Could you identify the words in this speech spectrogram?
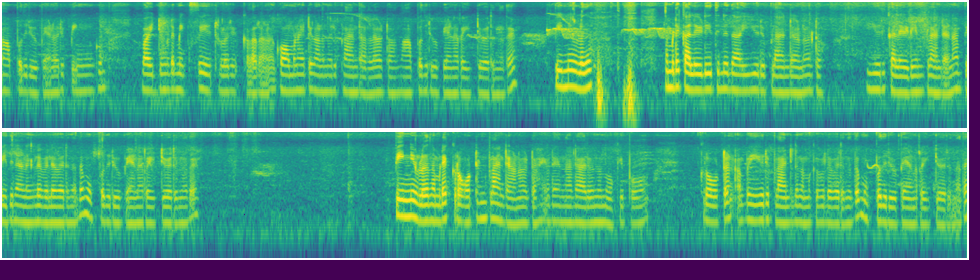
നാൽപ്പത് രൂപയാണ്. ഒരു പിങ്കും വൈറ്റും കൂടെ മിക്സ് ചെയ്തിട്ടുള്ളൊരു കളറാണ്. കോമൺ ആയിട്ട് കാണുന്ന ഒരു പ്ലാന്റ് അല്ല കേട്ടോ. നാൽപ്പത് രൂപയാണ് റേറ്റ് വരുന്നത്. പിന്നെയുള്ളത് നമ്മുടെ കലേഡിയത്തിന്റെതായി ഈ ഒരു പ്ലാന്റ് ആണ് കേട്ടോ. ഈ ഒരു കലേഡിയം പ്ലാന്റ് ആണ് അപ്പോൾ ഇതിനാണെങ്കിൽ വില വരുന്നത് മുപ്പത് രൂപയാണ് റേറ്റ് വരുന്നത്. പിന്നെയുള്ളത് നമ്മുടെ ക്രോട്ടൺ പ്ലാന്റ് ആണ് കേട്ടോ. ഇവിടെ എന്നാലും ആരും ഒന്ന് നോക്കിപ്പോവും. ക്രോട്ടൺ അപ്പോൾ ഈ ഒരു പ്ലാന്റിന് നമുക്ക് വില വരുന്നത് മുപ്പത് രൂപയാണ് റേറ്റ് വരുന്നത്.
